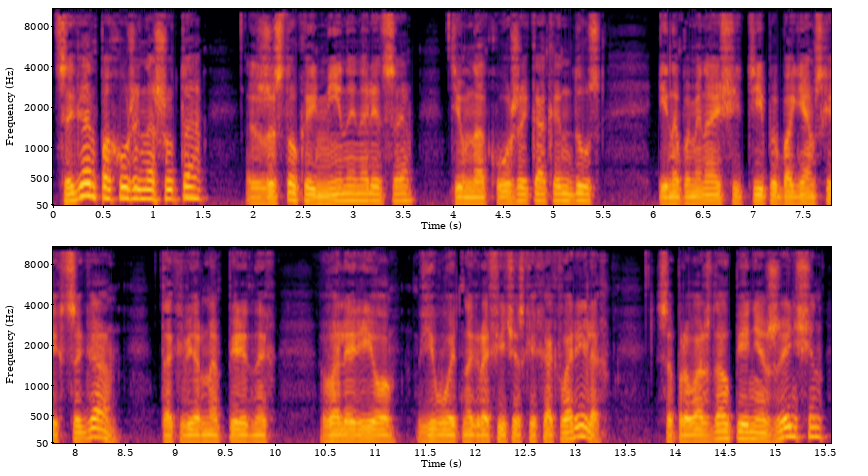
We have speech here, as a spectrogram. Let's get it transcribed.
Цыган, похожий на шута, с жестокой миной на лице, темнокожий, как индус, и напоминающий типы богемских цыган, так верно переданных Валерио в его этнографических акварелях, сопровождал пение женщин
